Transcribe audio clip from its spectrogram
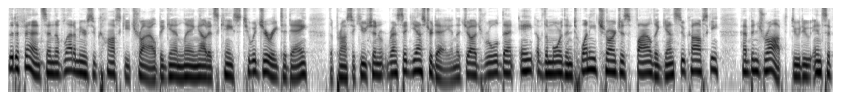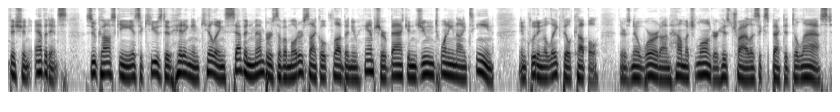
The defense in the Vladimir Zhukovskyy trial began laying out its case to a jury today. The prosecution rested yesterday, and the judge ruled that eight of the more than 20 charges filed against Zhukovskyy have been dropped due to insufficient evidence. Zhukovskyy is accused of hitting and killing seven members of a motorcycle club in New Hampshire back in June 2019, including a Lakeville couple. There's no word on how much longer his trial is expected to last.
